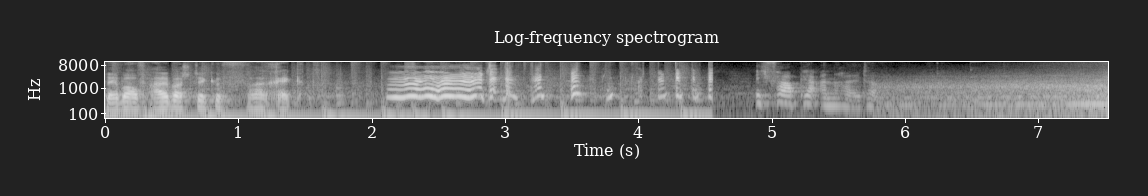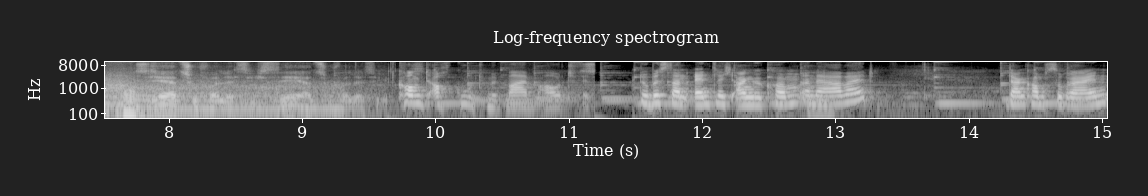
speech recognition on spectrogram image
Der aber auf halber Strecke verreckt. Ich fahr per Anhalter. Sehr zuverlässig, sehr zuverlässig. Kommt auch gut mit meinem Outfit. Du bist dann endlich angekommen an der Arbeit. Dann kommst du rein,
